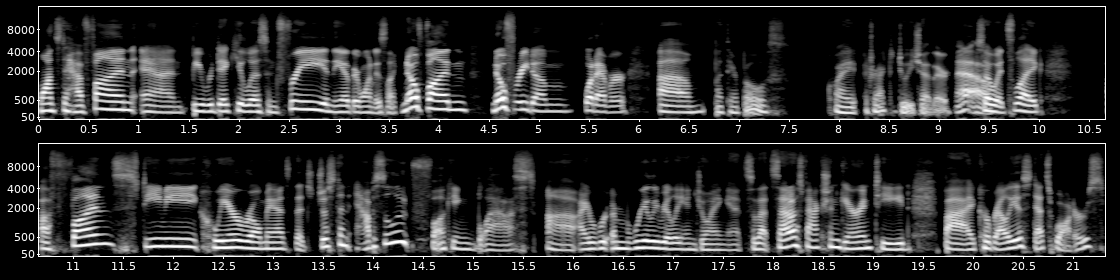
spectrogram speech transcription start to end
wants to have fun and be ridiculous and free. And the other one is like no fun no freedom whatever. Um but they're both quite attracted to each other. Uh-oh. So it's like a fun, steamy queer romance that's just an absolute fucking blast. Uh, I am really, really enjoying it. So that's Satisfaction Guaranteed by Karelia Stetz Waters.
